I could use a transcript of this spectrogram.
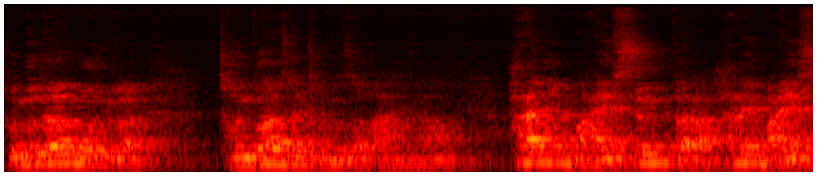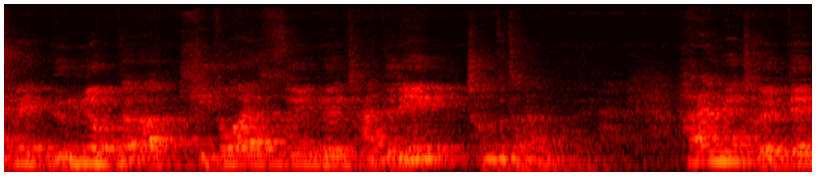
전도자는 무엇인가? 전도하는 사람이 전도사가 아니라 하나님 말씀 따라 하나님 말씀의 능력 따라 기도할 수 있는 자들이 전도자라는 거예요. 하나님의 절대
